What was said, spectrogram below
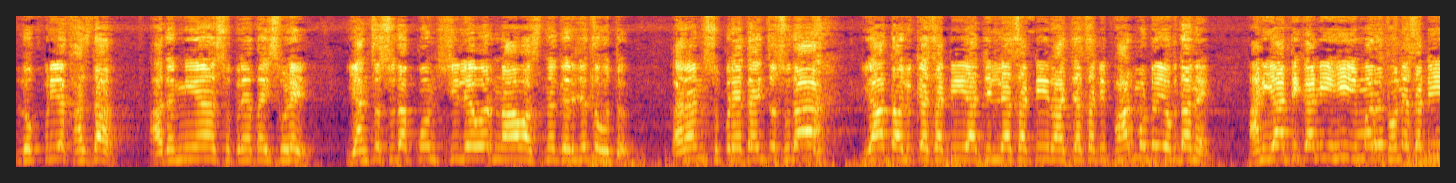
लोकप्रिय खासदार आदरणीय सुप्रियाताई सुळे यांचं सुद्धा कोण शिलेवर नाव असणं गरजेचं होतं. कारण सुप्रियताईंचं सुद्धा या तालुक्यासाठी या जिल्ह्यासाठी राज्यासाठी फार मोठं योगदान आहे. आणि या ठिकाणी ही इमारत होण्यासाठी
